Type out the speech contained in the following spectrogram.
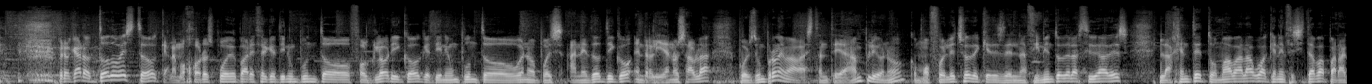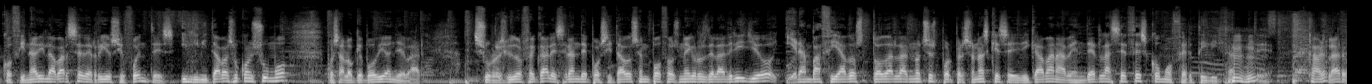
Pero claro, todo esto, que a lo mejor os puede parecer que tiene un punto folclórico, que tiene un punto, bueno, pues anecdótico, en realidad nos habla pues de un problema bastante amplio, ¿no? Como fue el hecho de que desde el nacimiento de las ciudades la gente tomaba el agua que necesitaba para cocinar y lavarse de ríos y fuentes y limitaba su consumo pues a lo que podían llevar. Sus residuos fecales eran depositados en pozos negros de ladrillo y eran vaciados todas las noches por personas que se dedicaban a vender las heces como fertilizante. Claro. claro.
